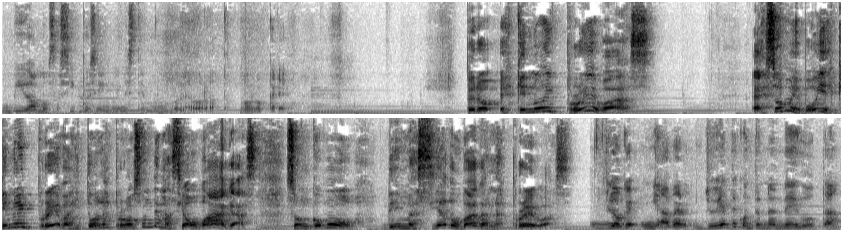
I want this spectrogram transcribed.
vivamos así pues en, en este mundo, la verdad. No lo creo. Pero es que no hay pruebas. A eso me voy, es que no hay pruebas y todas las pruebas son demasiado vagas. Son como demasiado vagas las pruebas. Lo que, a ver, yo ya te conté una anécdota,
